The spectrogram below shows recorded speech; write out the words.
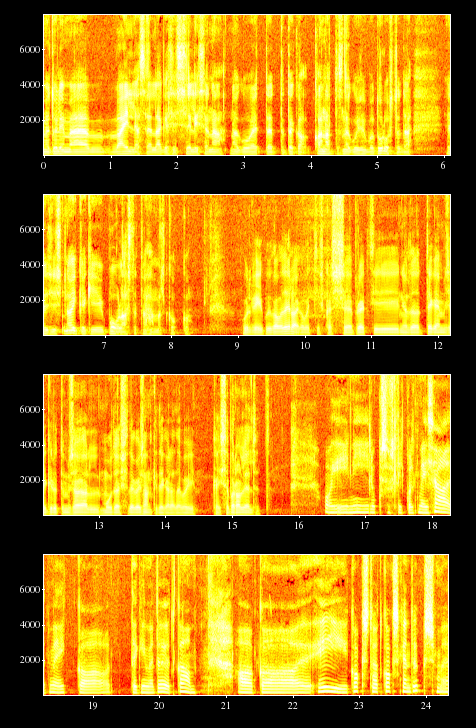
me tulime välja sellega siis sellisena nagu, et, et ta kannatas nagu juba turustada ja siis no ikkagi pool aastat vähemalt kokku. Ulvi, kui kaua teil aega võttis, kas projekti nii-öelda tegemise, kirjutamise ajal muude asjadega ei saanudki tegeleda või käis see paralleelselt? oi, nii luksuslikult me ei saa, et me ikka tegime tööd ka, aga ei, kaks tuhat kakskümmend üks me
